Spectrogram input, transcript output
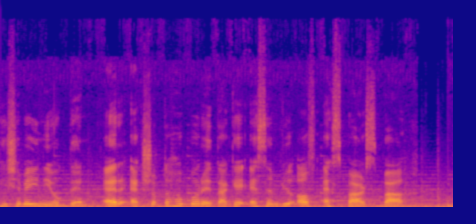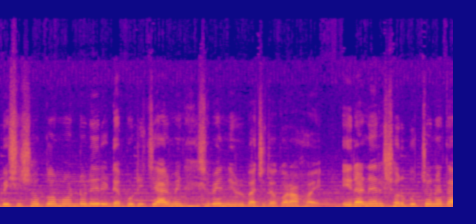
হিসেবেই নিয়োগ দেন। এর এক সপ্তাহ পরে তাকে অ্যাসেম্বলি অফ এক্সপার্টস বা বিশেষজ্ঞ মণ্ডলীর ডেপুটি চেয়ারম্যান হিসেবে নির্বাচিত করা হয়। ইরানের সর্বোচ্চ নেতা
